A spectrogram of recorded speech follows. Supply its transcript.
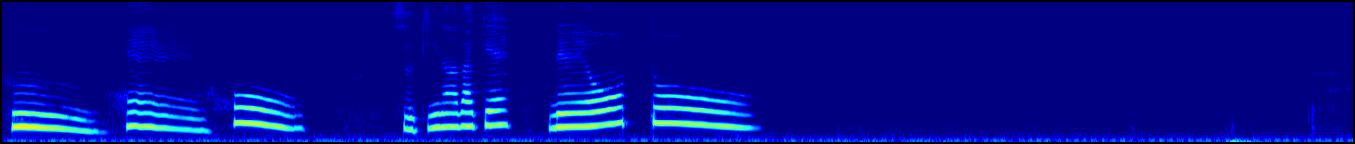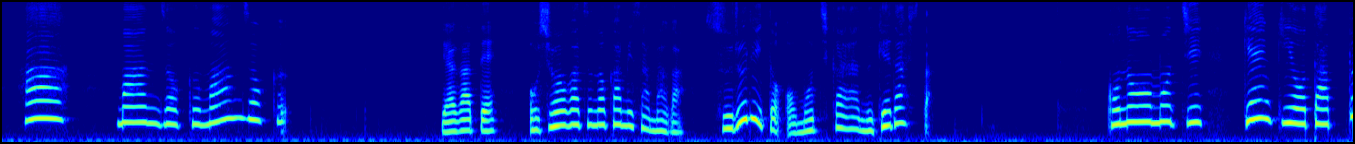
ふうへいほう好きなだけ寝ようっとはあ満足満足。やがてお正月の神様がするりとお餅から抜け出した。このお餅元気をたっぷ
